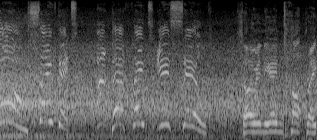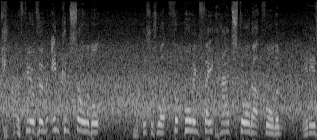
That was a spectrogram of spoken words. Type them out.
Oh, saved it! And their fate is sealed. So in the end, heartbreak. A few of them inconsolable. This is what footballing fate had stored up for them. It is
